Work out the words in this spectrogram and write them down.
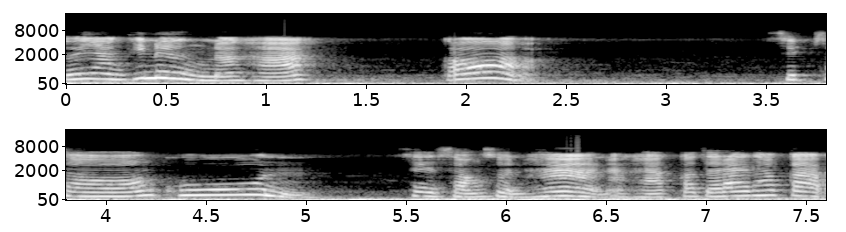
ตัวอย่างที่1นนะคะก็ 12คูณ เศษ2ส่วน5นะคะ ก็จะได้เท่ากับ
